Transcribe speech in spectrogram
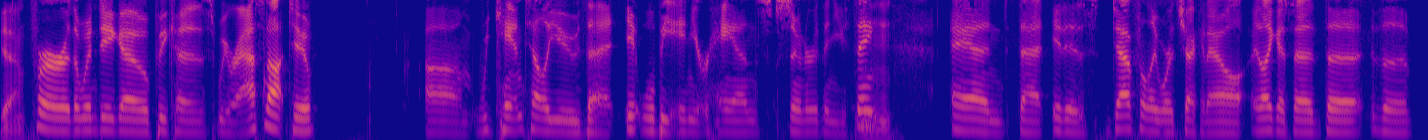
yeah. for the Wendigo because we were asked not to. Um, we can tell you that it will be in your hands sooner than you think, and that it is definitely worth checking out. Like I said, the the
